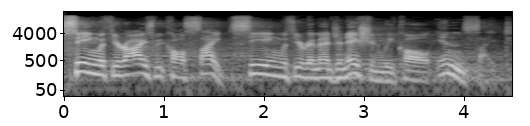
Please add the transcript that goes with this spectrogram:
Seeing with your eyes we call sight, seeing with your imagination we call insight.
